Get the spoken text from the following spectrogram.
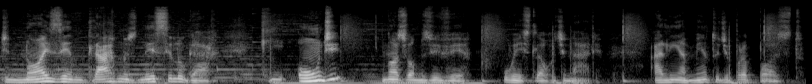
de nós entrarmos nesse lugar que onde nós vamos viver o extraordinário. Alinhamento de propósito,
